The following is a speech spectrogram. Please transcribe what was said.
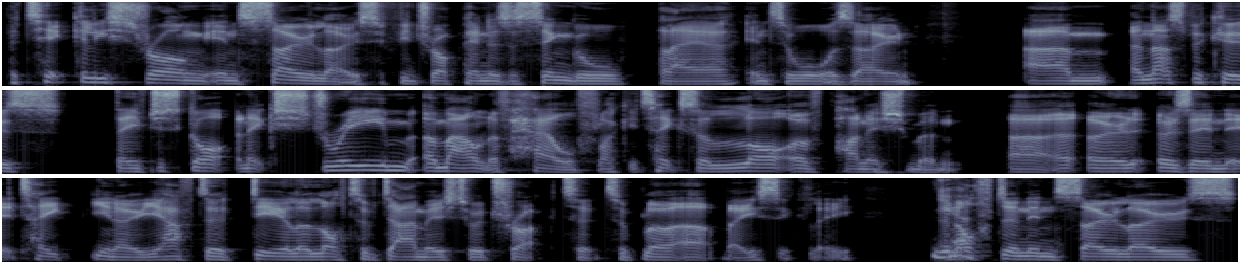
particularly strong in solos. If you drop in as a single player into Warzone, um, and that's because they've just got an extreme amount of health. Like it takes a lot of punishment. Uh, as in, it take you know you have to deal a lot of damage to a truck to to blow it up, basically. And often in solos,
